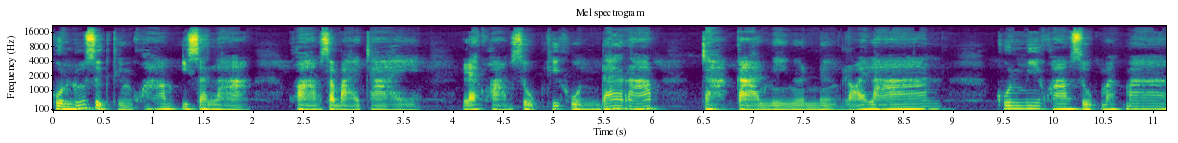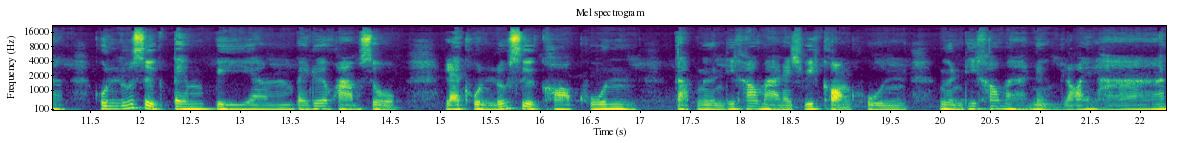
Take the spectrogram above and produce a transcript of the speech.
คุณรู้สึกถึงความอิสระ ความสบายใจ และความสุขที่คุณได้รับจากการมีเงิน 100 ล้าน คุณมีความสุขมากๆ คุณรู้สึกเต็มเปี่ยมไปด้วยความสุข และคุณรู้สึกขอบคุณกับเงินที่เข้ามาในชีวิตของคุณ เงินที่เข้ามา 100 ล้าน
